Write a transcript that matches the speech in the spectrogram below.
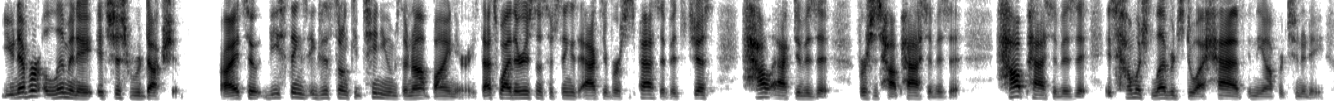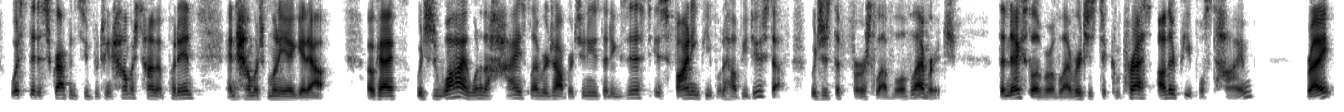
you never eliminate, it's just reduction. Right. So these things exist on continuums. They're not binaries. That's why there is no such thing as active versus passive. It's just how active is it versus how passive is it. How passive is it is how much leverage do I have in the opportunity? What's the discrepancy between how much time I put in and how much money I get out? Okay. Which is why one of the highest leverage opportunities that exist is finding people to help you do stuff, which is the first level of leverage. The next level of leverage is to compress other people's time, right?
